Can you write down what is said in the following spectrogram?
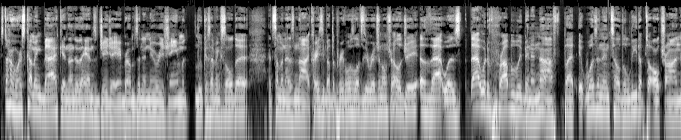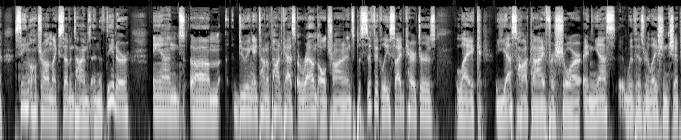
Star Wars coming back and under the hands of J.J. Abrams in a new regime with Lucas having sold it, and someone that's not crazy about the prequels, loves the original trilogy. Uh, that was that would have probably been enough, but it wasn't until the lead up to Ultron, seeing Ultron like seven times in the theater and um, doing a ton of podcasts around Ultron and specifically side characters like yes Hawkeye for sure and yes with his relationship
